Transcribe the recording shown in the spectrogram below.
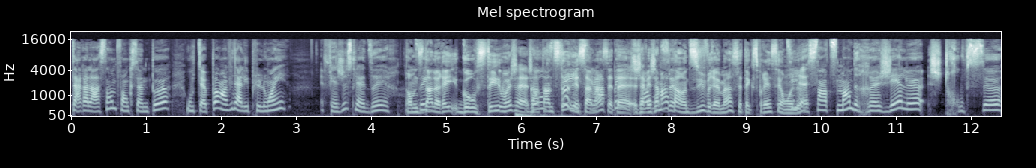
ta relation ne fonctionne pas ou tu n'as pas envie d'aller plus loin, fais juste le dire. On me dit dans l'oreille ghoster. Ouais, j'ai entendu ça récemment. c'est J'avais jamais entendu vraiment cette expression-là. le sentiment de rejet, là, je trouve ça.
